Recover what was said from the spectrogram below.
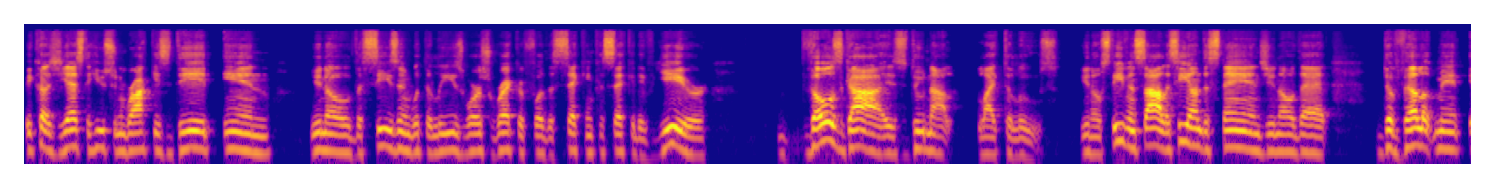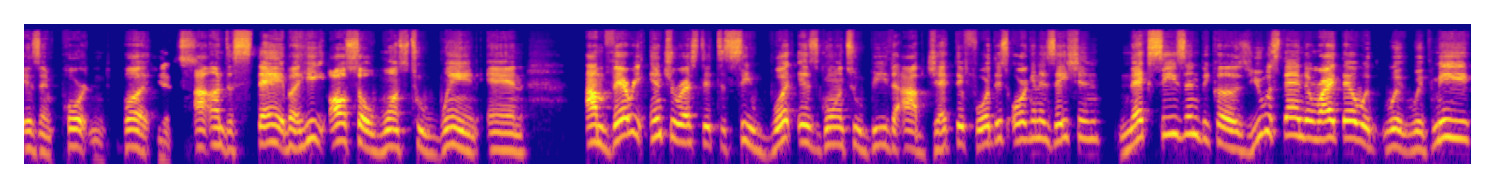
Because yes, the Houston Rockets did end you know, the season with the league's worst record for the second consecutive year, those guys do not like to lose. You know, Stephen Silas, he understands, you know, that development is important, but Yes. I understand, but he also wants to win. And I'm very interested to see what is going to be the objective for this organization next season because you were standing right there with, with, with me,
